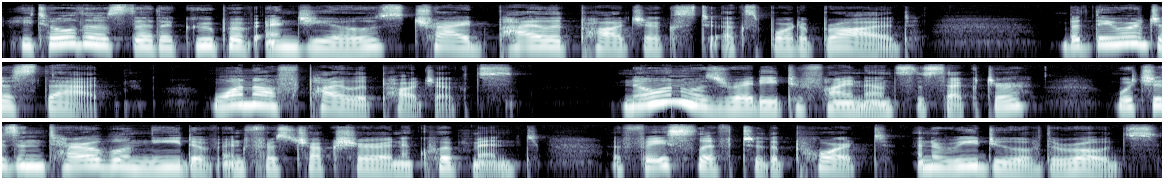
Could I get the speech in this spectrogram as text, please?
He told us that a group of NGOs tried pilot projects to export abroad, but they were just that one off pilot projects. No one was ready to finance the sector, which is in terrible need of infrastructure and equipment, a facelift to the port, and a redo of the roads.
